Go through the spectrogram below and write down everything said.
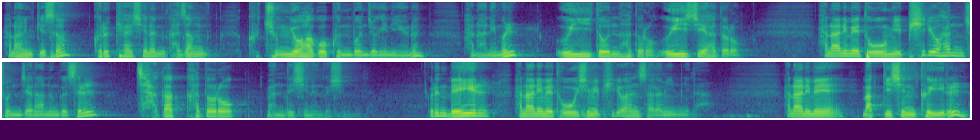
하나님께서 그렇게 하시는 가장 그 중요하고 근본적인 이유는 하나님을 의존하도록 의지하도록 하나님의 도움이 필요한 존재라는 것을 자각하도록 만드시는 것입니다. 우리는 매일 하나님의 도우심이 필요한 사람입니다. 하나님의 맡기신 그 일을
